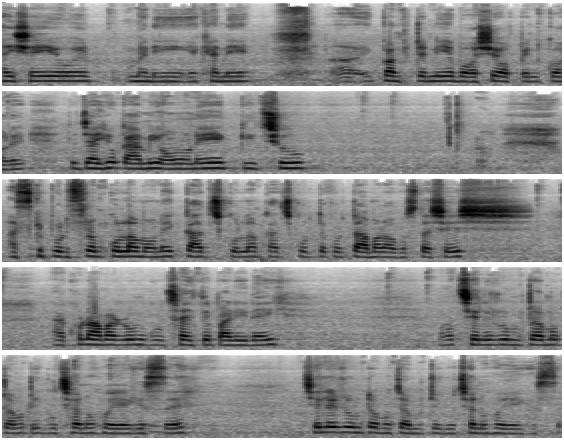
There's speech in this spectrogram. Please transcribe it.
আইসাই ওর মানে এখানে কম্পিউটার নিয়ে বসে ওপেন করে। তো যাই হোক, আমি অনেক কিছু, আজকে পরিশ্রম করলাম, অনেক কাজ করলাম। কাজ করতে করতে আমার অবস্থা শেষ। এখন আমার রুম গুছাইতে পারি নাই। আমার ছেলের রুমটা মোটামুটি গুছানো হয়ে গেছে। ছেলের রুমটা মোটামুটি গুছানো হয়ে গেছে।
